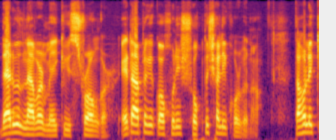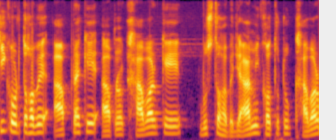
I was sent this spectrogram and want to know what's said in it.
That will never make you stronger এটা আপনাকে কখনই শক্তিশালী করবে না। তাহলে কি করতে হবে? আপনাকে আপনার খাবারকে বুঝতে হবে যে আমি কতটুকু খাবার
